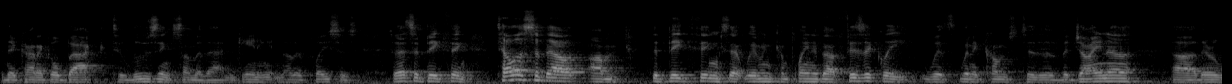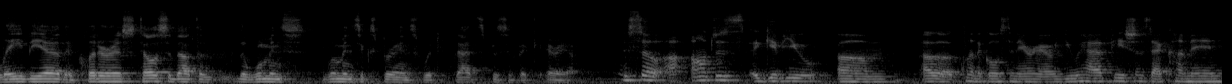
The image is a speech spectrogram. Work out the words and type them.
and they kind of go back to losing some of that and gaining it in other places. So that's a big thing. Tell us about um, the big things that women complain about physically with when it comes to the vagina, uh, their labia, their clitoris. Tell us about the, the woman's woman's experience with that specific area. So I- I'll just give you um, a clinical scenario. You have patients that come in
